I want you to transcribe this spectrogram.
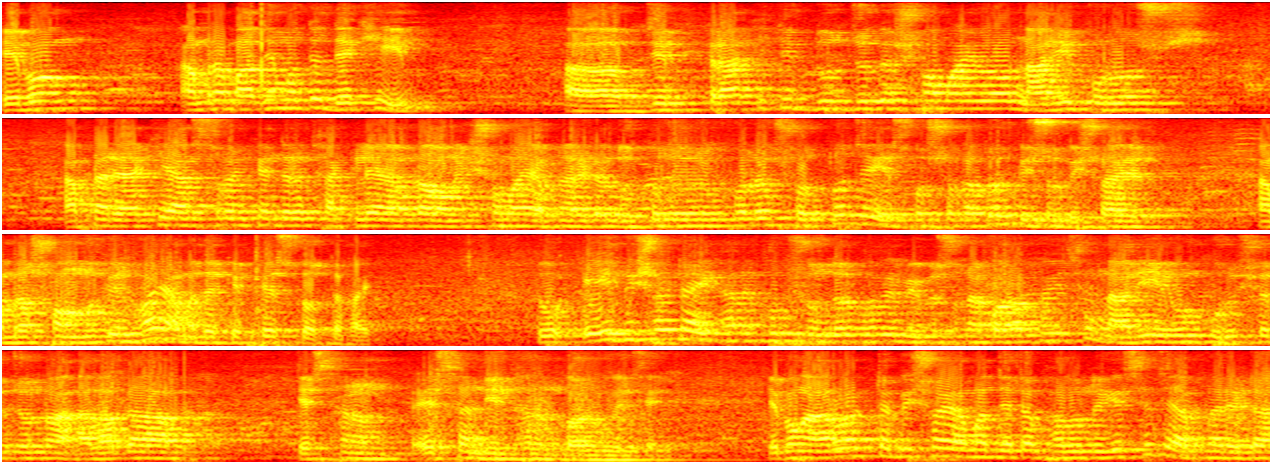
এবং আমরা মাঝে মধ্যে দেখি যে প্রাকৃতিক দুর্যোগের সময়ও নারী পুরুষ আপনার একই আশ্রয় কেন্দ্রে থাকলে আমরা অনেক সময় আপনার এটা দুঃখজনক হলেও সত্য যে স্পর্শকাতর কিছু বিষয়ের আমরা সম্মুখীন হয় আমাদেরকে ফেস করতে হয়। তো এই বিষয়টা এখানে খুব সুন্দরভাবে বিবেচনা করা হয়েছে। নারী এবং পুরুষের জন্য আলাদা স্থান স্থান নির্ধারণ করা হয়েছে। এবং আরও একটা বিষয় আমার যেটা ভালো লেগেছে যে আপনার এটা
